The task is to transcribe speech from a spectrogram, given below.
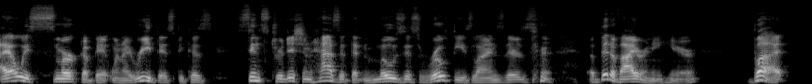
I always smirk a bit when I read this because since tradition has it that Moses wrote these lines, there's a bit of irony here. But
